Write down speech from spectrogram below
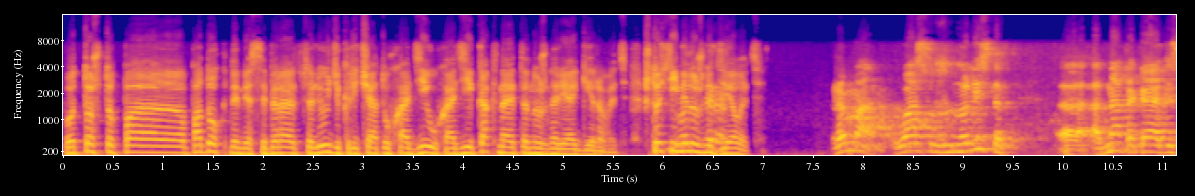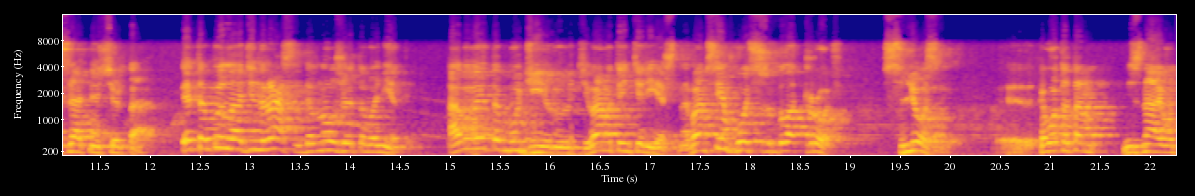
Вот то, что по, под окнами собираются люди, кричат «Уходи, уходи». Как на это нужно реагировать? Что с ними ну, нужно делать? Роман, у вас у журналистов э, одна такая отрицательная черта. Это было один раз, и давно уже этого нет. А вы это будируете, вам это интересно. Вам всем хочется, чтобы была кровь слезы. Э, кого-то там, не знаю, вот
